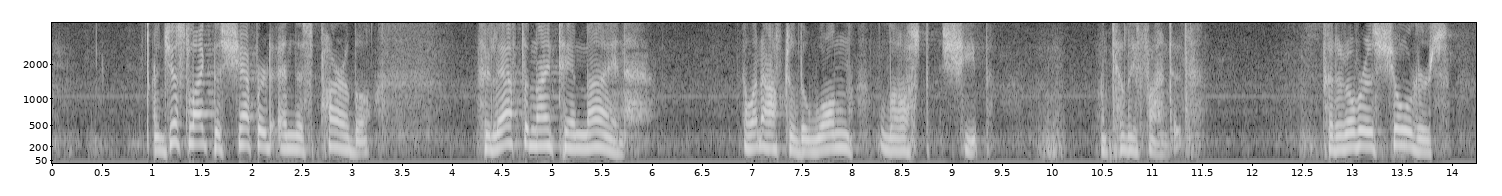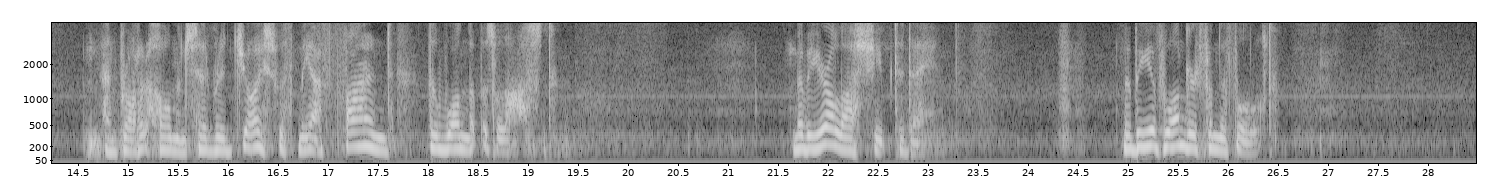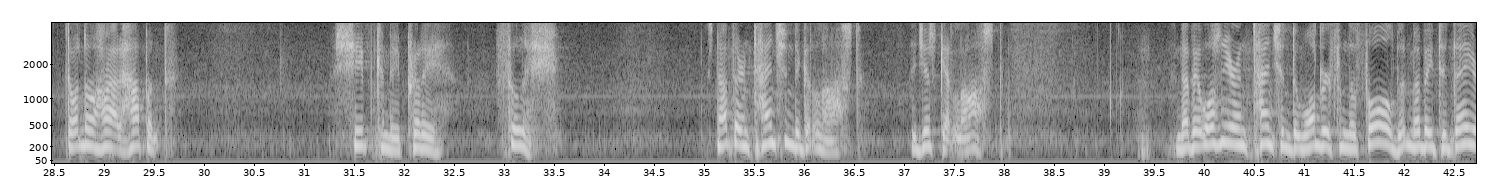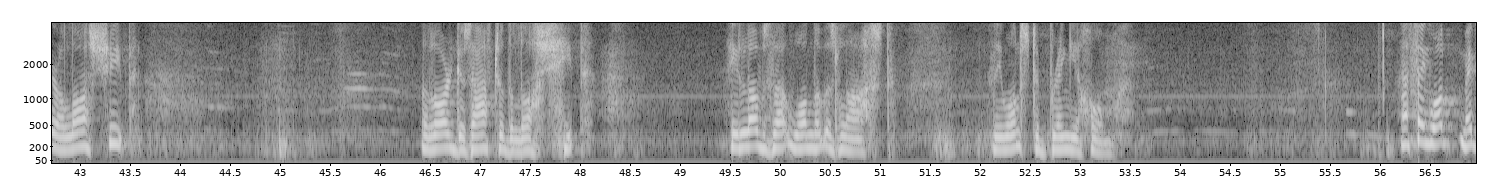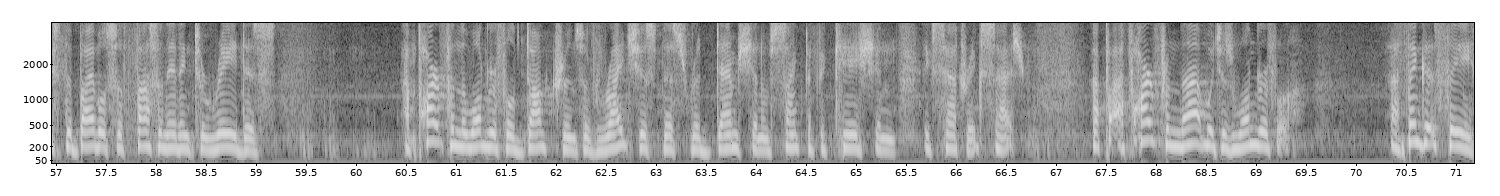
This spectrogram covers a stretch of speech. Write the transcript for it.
And just like the shepherd in this parable, who left the 99 and went after the one lost sheep until he found it, put it over his shoulders, and brought it home and said, Rejoice with me, I found the one that was lost. Maybe you're a lost sheep today. Maybe you've wandered from the fold. Don't know how it happened. Sheep can be pretty foolish. It's not their intention to get lost, they just get lost. Maybe it wasn't your intention to wander from the fold, but maybe today you're a lost sheep. The Lord goes after the lost sheep. He loves that one that was lost, and He wants to bring you home. I think what makes the Bible so fascinating to read is apart from the wonderful doctrines of righteousness, redemption, of sanctification, etc., etc., apart from that, which is wonderful, I think it's the,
